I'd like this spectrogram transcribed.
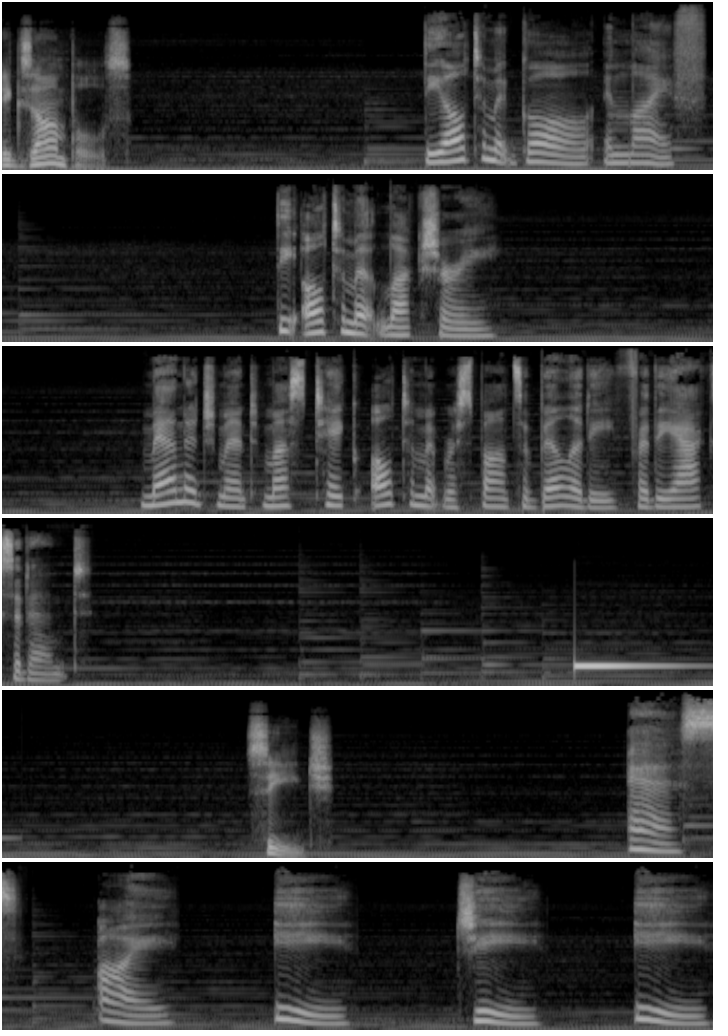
Examples The ultimate goal in life. The ultimate luxury. Management must take ultimate responsibility for the accident. Siege S I E G E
